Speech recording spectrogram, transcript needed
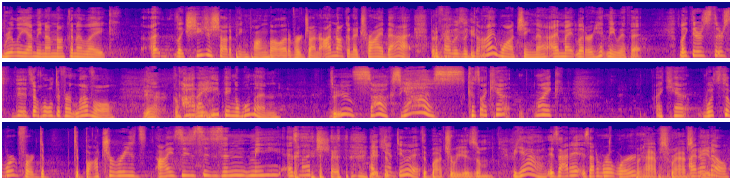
really, I mean, I'm not going to like. I, like she just shot a ping pong ball out of her vagina. I'm not going to try that. But if I was a guy watching that, I might let her hit me with it. Like there's there's it's a whole different level. Yeah. Completely. God, I hate being a woman. Do you? It sucks. Yes, because I can't like I can't. What's the word for it? De- debaucherizes in me as much. I can't de- do it. Debaucheryism, Yeah, is that it? Is that a real word? perhaps, perhaps. I don't You know.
